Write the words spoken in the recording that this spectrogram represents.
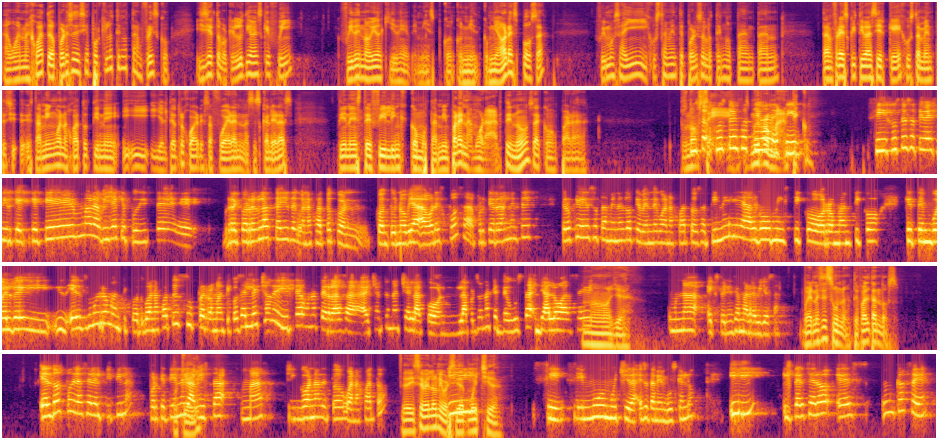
a Guanajuato. Por eso decía, ¿por qué lo tengo tan fresco? Y es cierto, porque la última vez que fui, fui de novio aquí de, mi, con, mi, con mi ahora esposa. Fuimos ahí y justamente por eso lo tengo tan, tan, tan fresco. Y te iba a decir que justamente eh, también Guanajuato tiene, y, y, el Teatro Juárez afuera en las escaleras, tiene este feeling como también para enamorarte, ¿no? O sea, como para pues no sé, justo eso es muy romántico. Sí, justo eso te iba a decir, que, qué maravilla que pudiste recorrer las calles de Guanajuato con, con tu novia, ahora esposa, porque realmente Creo que eso también es lo que vende Guanajuato, o sea, tiene algo místico, romántico que te envuelve y, es muy romántico. Guanajuato es súper romántico, o sea, el hecho de irte a una terraza, a echarte una chela con la persona que te gusta, ya lo hace no, una experiencia maravillosa. Bueno, ese es uno, te faltan dos. El dos podría ser el Pípila, porque tiene la vista más chingona de todo Guanajuato. De ahí se ve la universidad muy chida. Sí, sí, muy, muy chida. Eso también búsquenlo. Y el tercero es un café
